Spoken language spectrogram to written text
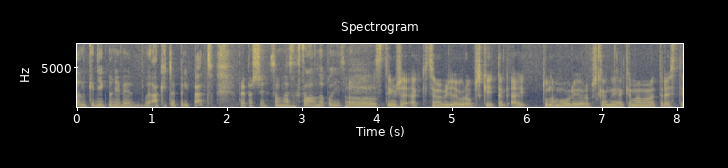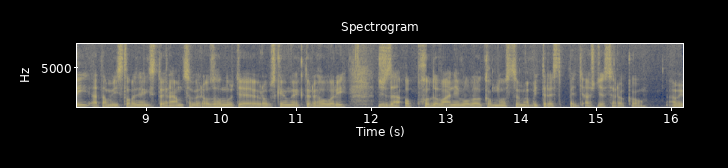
len keď niekto nevie, aký to je prípad. Prepačte, som vás chcela len doplniť. Uh, s tým, že ak chceme byť európsky, tak aj tu nám hovorí Európska únia, aké máme tresty a tam vyslovene existuje rámcové rozhodnutie Európskej únie, ktoré hovorí, že za obchodovanie vo veľkom množstve má byť trest 5 až 10 rokov a my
